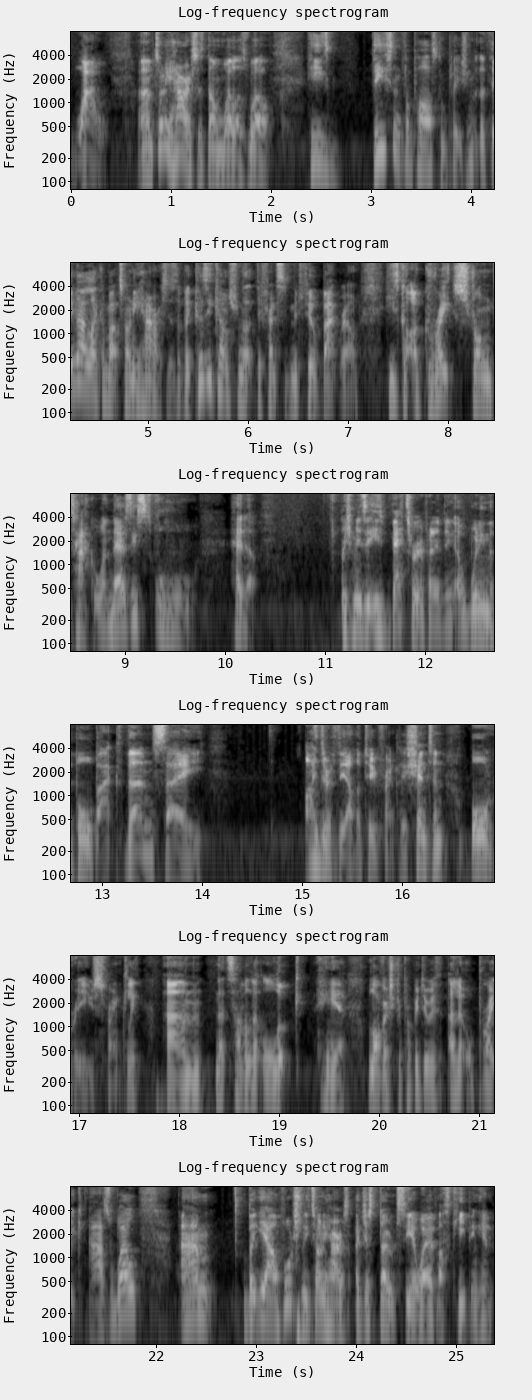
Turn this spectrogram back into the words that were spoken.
wow. Um, Tony Harris has done well as well. He's decent for pass completion, but the thing I like about Tony Harris is that because he comes from that defensive midfield background, he's got a great strong tackle, and there's this ooh, header which means that he's better, if anything, at winning the ball back than, say, either of the other two, frankly, Shenton or Reeves, frankly. Um, let's have a little look here. Loveridge could probably do with a little break as well. Um, but yeah, unfortunately, Tony Harris, I just don't see a way of us keeping him.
